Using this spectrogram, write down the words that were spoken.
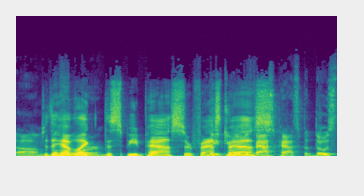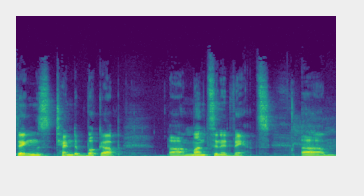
Um, Do they have like the speed pass or they fast do pass? have the fast pass, but those things tend to book up uh, months in advance. Um,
